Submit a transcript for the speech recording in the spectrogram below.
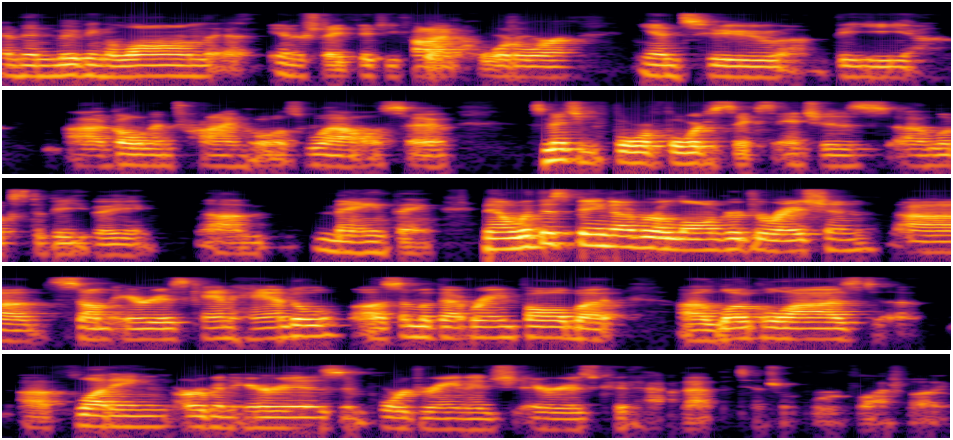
and then moving along the Interstate 55 corridor into the uh, Golden Triangle as well. So as mentioned before, four to six inches uh, looks to be the um, main thing. Now, with this being over a longer duration, uh, some areas can handle uh, some of that rainfall, but uh, localized uh, flooding urban areas and poor drainage areas could have that potential for flash flooding.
